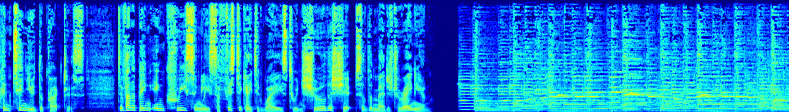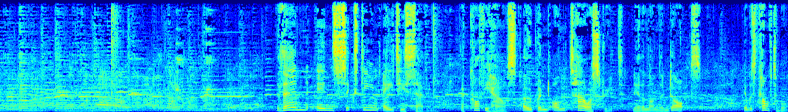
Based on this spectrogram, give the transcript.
continued the practice, developing increasingly sophisticated ways to insure the ships of the Mediterranean. Then, in 1687, a coffee house opened on Tower Street near the London docks. It was comfortable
